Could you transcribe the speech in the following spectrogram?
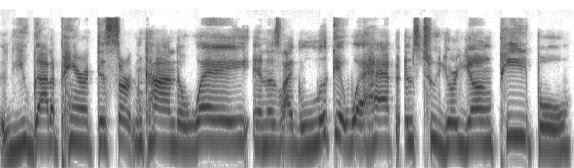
you got to parent this certain kind of way and it's like look at what happens to your young people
